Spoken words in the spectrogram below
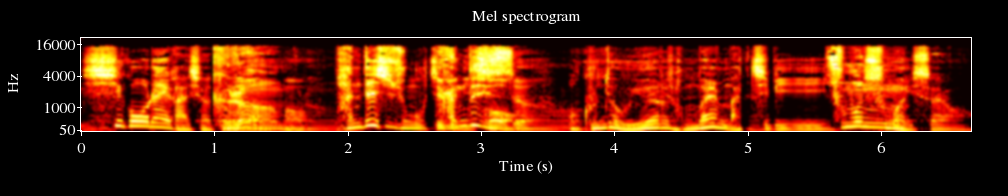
시골에 가셔도 그럼, 어, 그럼. 반드시 반드시 있고. 있어요. 어 근데 의외로 정말 맛집이 숨은 숨어 있어요.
